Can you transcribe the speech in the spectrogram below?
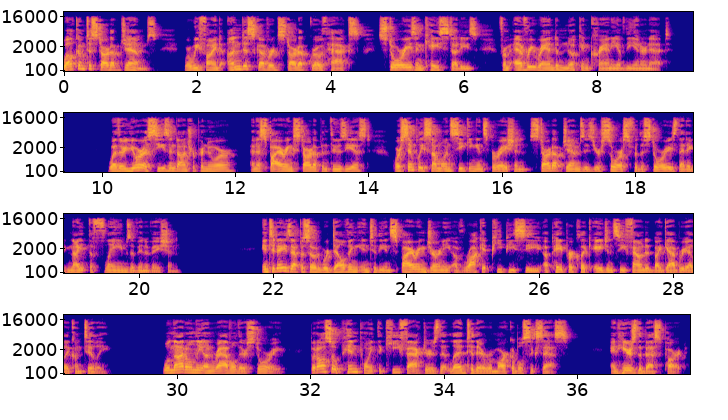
Welcome to Startup Gems, where we find undiscovered startup growth hacks, stories, and case studies from every random nook and cranny of the internet. Whether you're a seasoned entrepreneur, an aspiring startup enthusiast, or simply someone seeking inspiration, Startup Gems is your source for the stories that ignite the flames of innovation. In today's episode, we're delving into the inspiring journey of Rocket PPC, a pay-per-click agency founded by Gabriele Contilli. We'll not only unravel their story, but also pinpoint the key factors that led to their remarkable success. And here's the best part.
